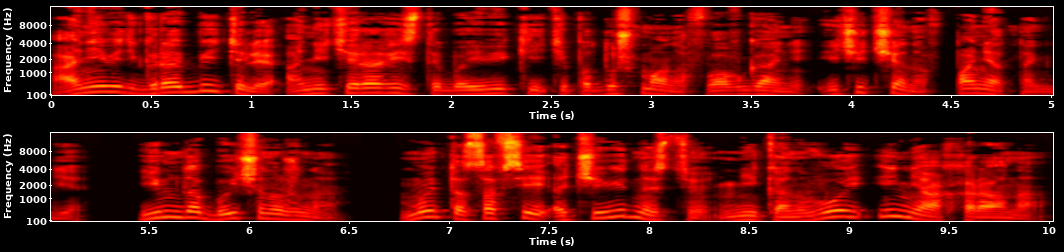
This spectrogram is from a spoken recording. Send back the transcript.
Они ведь грабители, а не террористы-боевики типа душманов в Афгане и чеченов понятно где. Им добыча нужна. Мы-то со всей очевидностью не конвой и не охрана,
